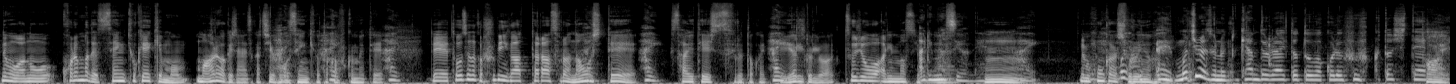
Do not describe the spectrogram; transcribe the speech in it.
でもあのこれまで選挙経験も、まあ、あるわけじゃないですか。地方選挙とか含めて、はい。はいで当然だから不備があったらそれは直してはい。はい。再提出するとかってはい。いうやり取りは通常はありますよね。ありますよね。うん。はい。でも今回は書類の不備。ええもちろんそのキャンドルライト党はこれを不服として、はい。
